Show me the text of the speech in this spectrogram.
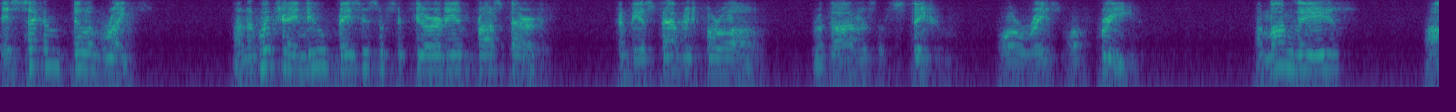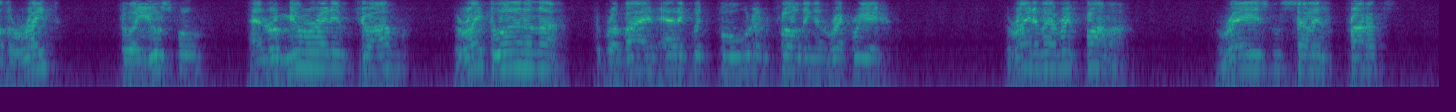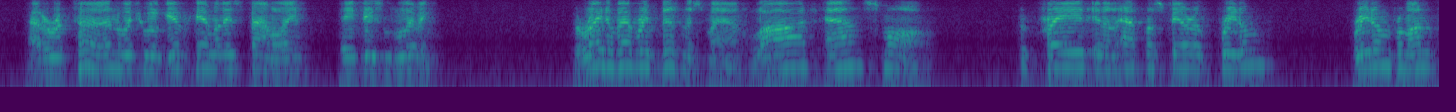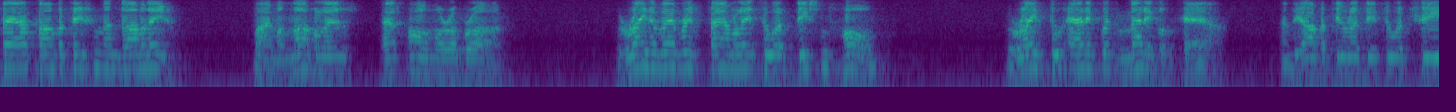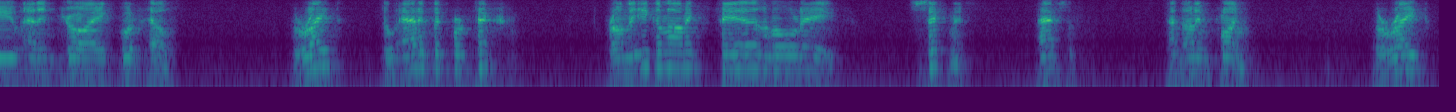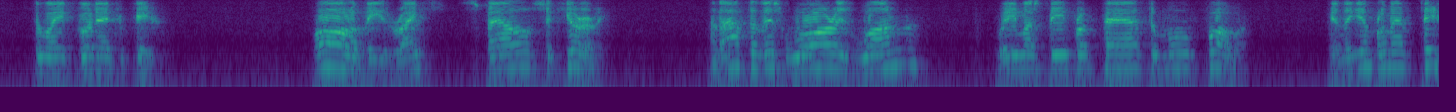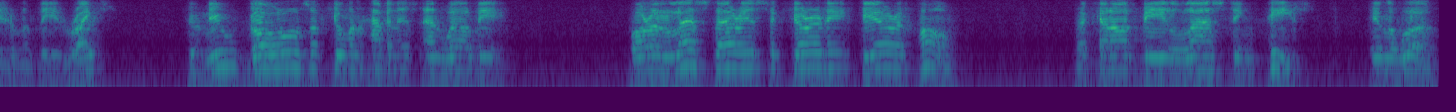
a second Bill of Rights under which a new basis of security and prosperity can be established for all, regardless of station or race or creed. Among these are the right to a useful and remunerative job, the right to earn enough to provide adequate food and clothing and recreation, the right of every farmer to raise and sell his products at a return which will give him and his family a decent living, the right of every businessman, large and small, to trade in an atmosphere of freedom, freedom from unfair competition and domination by monopolies at home or abroad, the right of every family to a decent home, the right to adequate medical care, and the opportunity to achieve and enjoy good health, the right to adequate protection from the economic fears of old age, sickness, accident, and unemployment, the right to a good education. All of these rights spell security. And after this war is won, we must be prepared to move forward in the implementation of these rights to new goals of human happiness and well-being. For unless there is security here at home, there cannot be lasting peace in the world.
